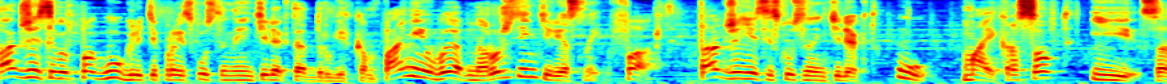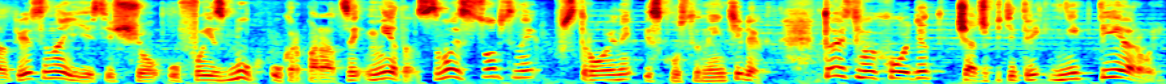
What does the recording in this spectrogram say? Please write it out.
Также, если вы погуглите про искусственный интеллект от других компаний, вы обнаружите интересный факт. Также есть искусственный интеллект у Microsoft и, соответственно, есть еще у Facebook, у корпорации Meta, свой собственный встроенный искусственный интеллект. То есть выходит ChatGPT 3 не первый.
